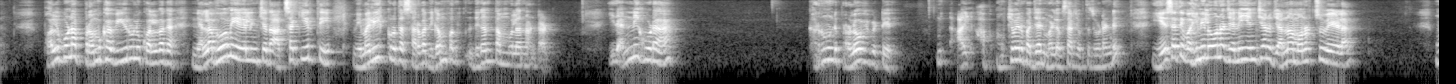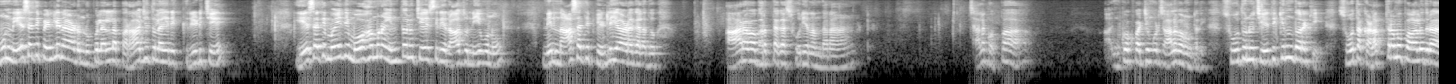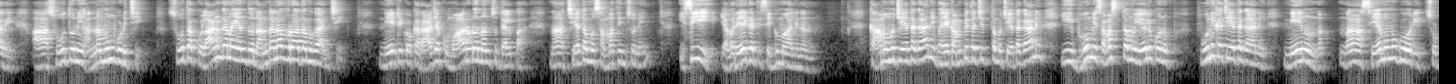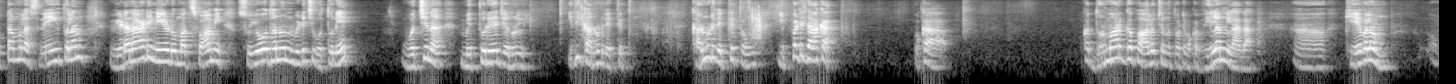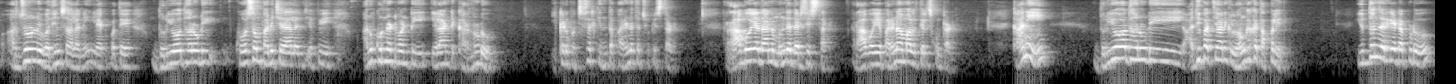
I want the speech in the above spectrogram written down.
పల్గుణ ప్రముఖ వీరులు కొల్వగా నెల్లభూమి ఏలించద అచ్చకీర్తి విమలీకృత సర్వ దిగంప దిగంతమ్ములని అంటాడు ఇదన్నీ కూడా కర్ణుండి ప్రలోభ పెట్టేది. ముఖ్యమైన పద్యాన్ని మళ్ళీ ఒకసారి చెప్తా చూడండి. ఏసతి వహినిలోన జనీయించను జన్మ మొనర్చు వేళ. మున్నేసతి పెండ్లినాడు నృపులల్ల పరాజితులైరి క్రీడిచే ఏసతి మొయిది మోహమున ఇంతలు చేసిరి రాజు నీవును? నిన్నాసతి పెండ్లి ఆడగలదు. ఆరవ భర్తగా సూర్యనందన? చాలా గొప్ప. ఇంకొక పద్యం కూడా చాలా బాగుంటుంది. సూతును చేతికిందొరకి సూత కళత్రము పాలుద్రావి ఆ సూతుని అన్నము గుడిచి సూత కులాంగన ఎందు నందనవ్రాతముగాంచి నేటికొక రాజకుమారుడు నంచు తెల్ప నా చేతము సమ్మతించునే ఇసి ఎవరే గతి సిగ్గుమాలినన్? కామము చేతగాని భయకంపిత చిత్తము చేతగాని ఈ భూమి సమస్తము ఏలుకొను పూనిక చేతగాని నేను నా సేమము గోరి చుట్టముల స్నేహితులను విడనాడి నేడు మత్స్వామి సుయోధను విడిచి ఒత్తునే వచ్చిన మెత్తురే జనుల్ ఇది కర్ణుడి వ్యక్తిత్వం. కర్ణుడి వ్యక్తిత్వం ఇప్పటిదాకా ఒక ఒక దుర్మార్గపు ఆలోచనతోటి ఒక విలన్ లాగా కేవలం అర్జునుడిని వధించాలని లేకపోతే దుర్యోధనుడి కోసం పని చేయాలని చెప్పి అనుకున్నటువంటి ఇలాంటి కర్ణుడు ఇక్కడికి వచ్చేసరికి ఇంత పరిణత చూపిస్తాడు. రాబోయే దాన్ని ముందే దర్శిస్తాడు. రాబోయే పరిణామాలు తెలుసుకుంటాడు. కానీ దుర్యోధనుడి ఆధిపత్యానికి లొంగక తప్పలేదు. యుద్ధం జరిగేటప్పుడు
